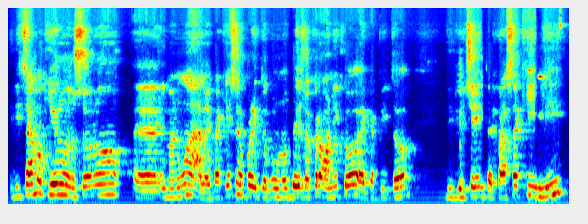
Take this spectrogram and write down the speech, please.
diciamo che io non sono eh, il manuale perché sono partito con un obeso cronico hai capito? Di 200 e passa chili.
